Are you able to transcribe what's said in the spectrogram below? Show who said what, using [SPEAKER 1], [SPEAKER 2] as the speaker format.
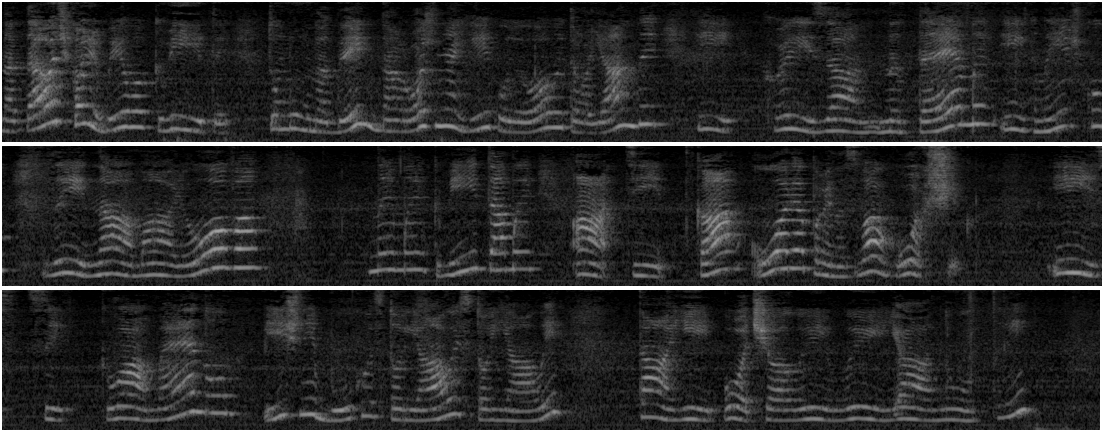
[SPEAKER 1] Наталочка любила квіти, тому на день народження їй подарували троянди і хризантеми і книжку з намальованими квітами, а тітка Оля принесла горщик. Із цикламену пішні букви стояли, стояли, та їй почали виянути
